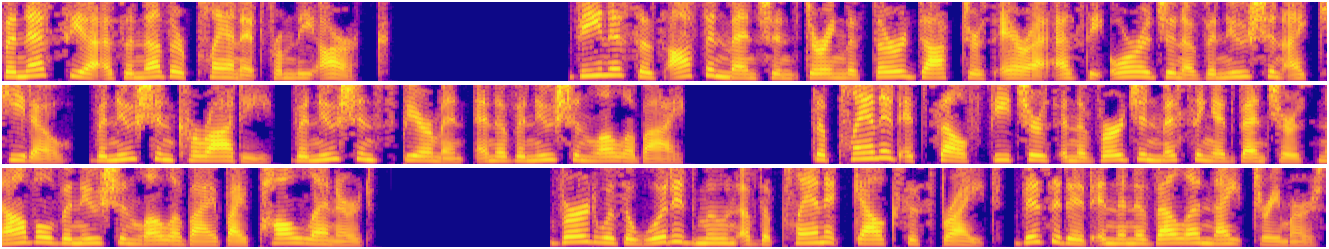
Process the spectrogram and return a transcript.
Venetia is another planet from the Ark. Venus is often mentioned during the Third Doctor's era as the origin of Venusian Aikido, Venusian Karate, Venusian Spearmint and a Venusian lullaby. The planet itself features in the Virgin Missing Adventures novel Venusian Lullaby by Paul Leonard. Verd was a wooded moon of the planet Galxus Bright, visited in the novella Night Dreamers.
